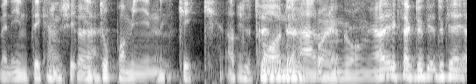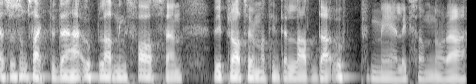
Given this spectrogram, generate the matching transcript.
men inte kanske Inte- i dopaminkick. Att du inte tar det här på och en gång. Ja, exakt, du, du kan, alltså som sagt den här uppladdningsfasen. Vi pratar ju om att inte ladda upp med liksom några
